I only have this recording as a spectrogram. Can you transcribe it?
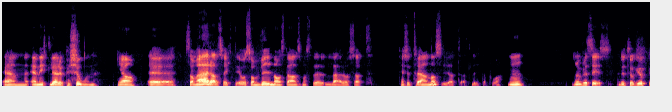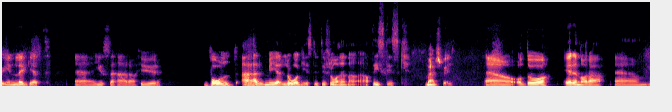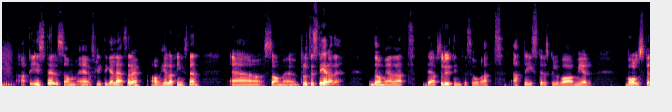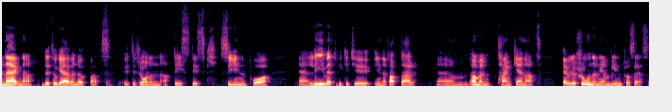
en, en ytterligare person Ja. eh, som är allsmäktig och som vi Mm. någonstans måste lära oss att kanske träna oss i att, att lita på. Mm. Men precis. Du tog upp i inlägget eh, just det här hur våld är mer logiskt utifrån en ateistisk Mm. världsbild. Eh, och då är det några eh, ateister som är flitiga läsare av hela pingsten eh, som eh, protesterade. De menar att det är absolut inte så att ateister skulle vara mer våldsbenägna. Du tog även upp att utifrån en ateistisk syn på eh, livet, vilket ju innefattar eh, ja, men tanken att evolutionen är en blind process.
